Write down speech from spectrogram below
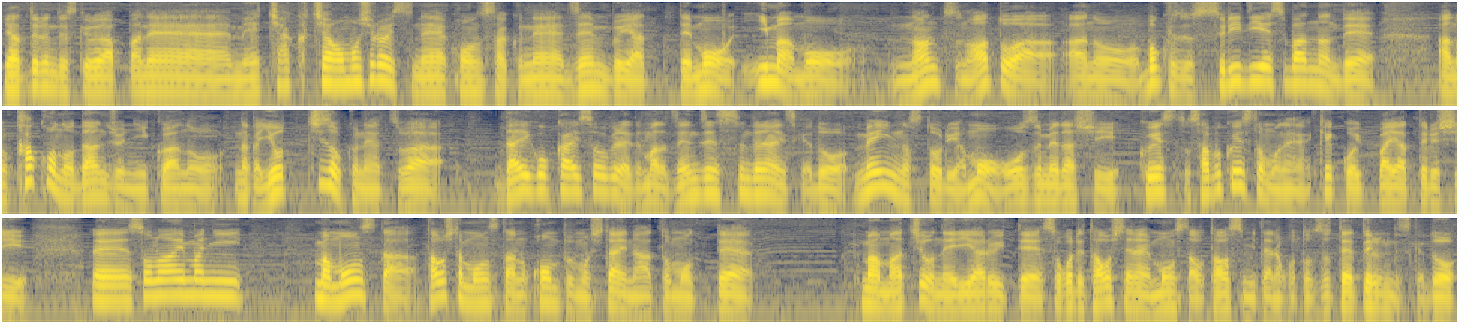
やってるんですけどやっぱねめちゃくちゃ面白いですね今作ね。全部やってもう今もうなんつうの？あとはあの僕 3DS 版なんであの過去のダンジョンに行くあのなんか4つ族のやつは第5階層ぐらいでまだ全然進んでないんですけどメインのストーリーはもう大詰めだしクエストサブクエストもね結構いっぱいやってるし、えーその合間に、まあ、モンスター倒したモンスターのコンプもしたいなと思ってまあ街を練り歩いてそこで倒してないモンスターを倒すみたいなことをずっとやってるんですけど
